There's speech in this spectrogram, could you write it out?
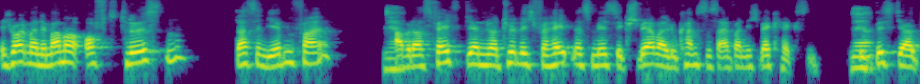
ich wollte meine Mama oft trösten, das in jedem Fall. Ja. Aber das fällt dir natürlich verhältnismäßig schwer, weil du kannst es einfach nicht weghexen. Ja. Du bist ja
